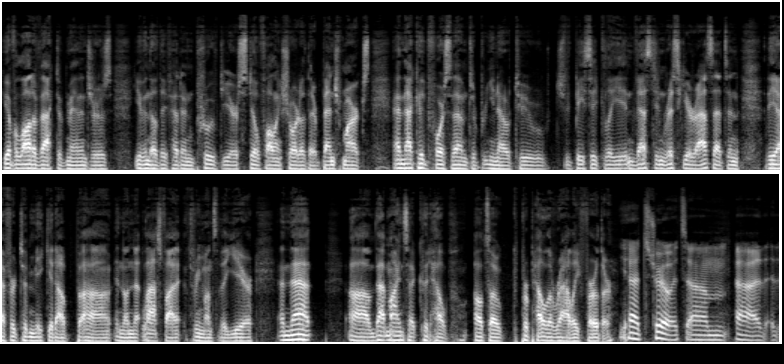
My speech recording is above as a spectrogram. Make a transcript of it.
You have a lot of active managers, even though they've had an improved year, still falling short of their benchmarks, and that could force them to, you know, to basically invest in riskier assets in the effort to make it up uh, in the last five, three months of the year, and that. Um, that mindset could help also propel the rally further. Yeah, it's true. It's um, uh, th-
